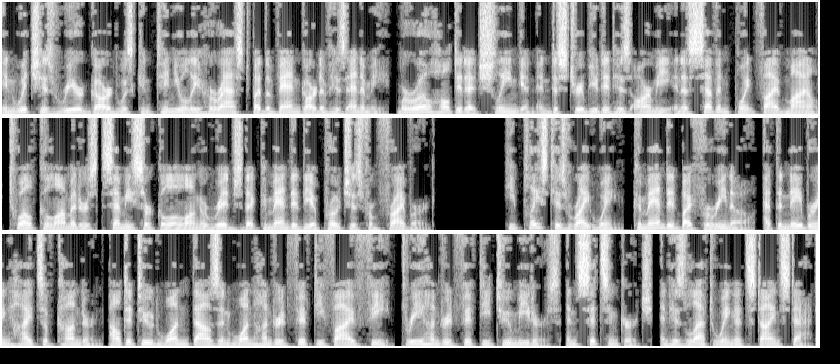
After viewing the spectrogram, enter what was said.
in which his rear guard was continually harassed by the vanguard of his enemy, Moreau halted at Schliengen and distributed his army in a 7.5-mile semicircle along a ridge that commanded the approaches from Freiburg. He placed his right wing, commanded by Ferino, at the neighboring heights of Kandern altitude 1,155 feet 352 meters and Sitzenkirch, and his left wing at Steinstadt.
